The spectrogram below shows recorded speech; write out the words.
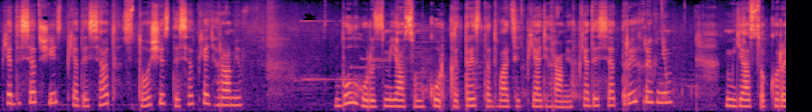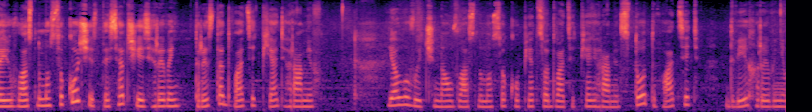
56, 50, 165 грамів. Булгур з м'ясом курки 325 грамів 53 гривні. М'ясо корею у власному соку 66 гривень 325 грамів. Яловичина у власному соку 525 грамів 122 гривні.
